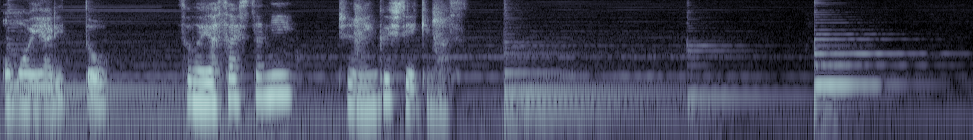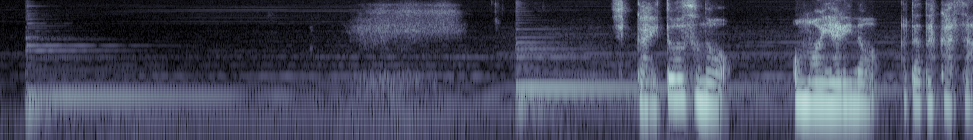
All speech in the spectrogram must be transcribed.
思いやりとその優しさにチューニングしていきます。しっかりとその思いやりの温かさ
